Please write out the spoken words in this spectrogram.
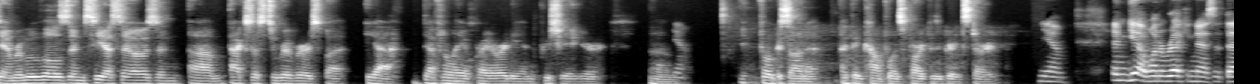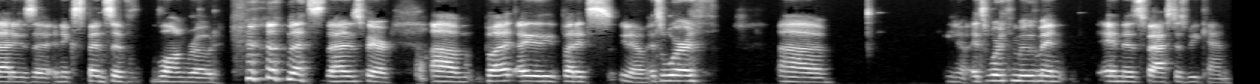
dam removals and CSOs and um, access to rivers. But yeah, definitely a priority, and appreciate your um, Yeah. focus on it. I think Confluence Park is a great start. Yeah, and yeah, I want to recognize that that is a, an expensive long road. That's that is fair, um, but I but it's you know it's worth, uh, you know it's worth movement and as fast as we can.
